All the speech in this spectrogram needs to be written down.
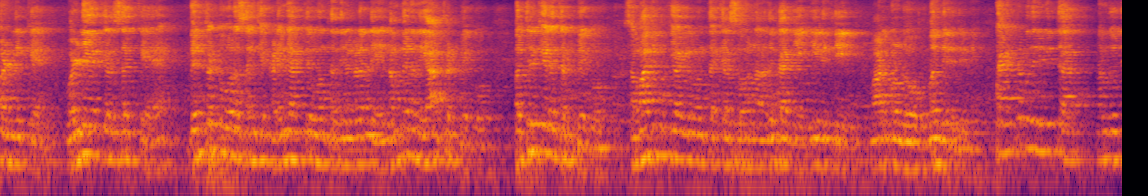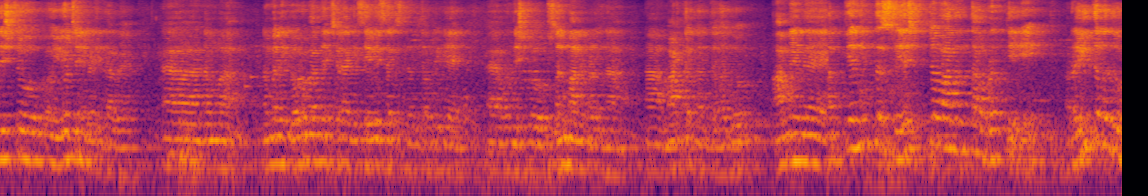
ಮಾಡಲಿಕ್ಕೆ, ಒಳ್ಳೆಯ ಕೆಲಸಕ್ಕೆ ಬೆಂತಟ್ಟುವರ ಸಂಖ್ಯೆ ಕಡಿಮೆ ಆಗ್ತಿರುವಂತ ದಿನಗಳಲ್ಲಿ ನಮ್ಮೆಲ್ಲ ಯಾರು ತಟ್ಟಬೇಕು? ಪತ್ರಿಕೆಯಲ್ಲಿ ತಟ್ಟಬೇಕು. ಸಮಾಜಮುಖಿಯಾಗಿರುವಂತ ಕೆಲಸವನ್ನ ಅದಕ್ಕಾಗಿ ಈ ರೀತಿ ಮಾಡಿಕೊಂಡು ಬಂದಿರಿದ್ದೀವಿ ಕಾರ್ಯಕ್ರಮದ ನಿಮಿತ್ತ ನಮ್ದು ಒಂದಿಷ್ಟು ಯೋಚನೆಗಳಿದ್ದಾವೆ. ನಮ್ಮ, ನಮ್ಮಲ್ಲಿ ಗೌರವಾಧ್ಯಕ್ಷರಾಗಿ ಸೇವೆ ಸಲ್ಲಿಸಿದಂಥವರಿಗೆ ಒಂದಿಷ್ಟು ಸನ್ಮಾನಗಳನ್ನ ಮಾಡ್ತಕ್ಕಂತಹದ್ದು. ಆಮೇಲೆ ಅತ್ಯಂತ ಶ್ರೇಷ್ಠವಾದಂತಹ ವೃತ್ತಿ ರೈತನದು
